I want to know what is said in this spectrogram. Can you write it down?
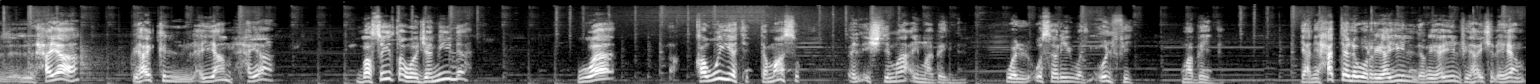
ال- الحياة في هيك الأيام حياة بسيطة وجميلة وقوية التماسك الاجتماعي ما بيننا والأسري والألفي ما بيننا. يعني حتى لو الريايل الريايل في هيك الأيام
